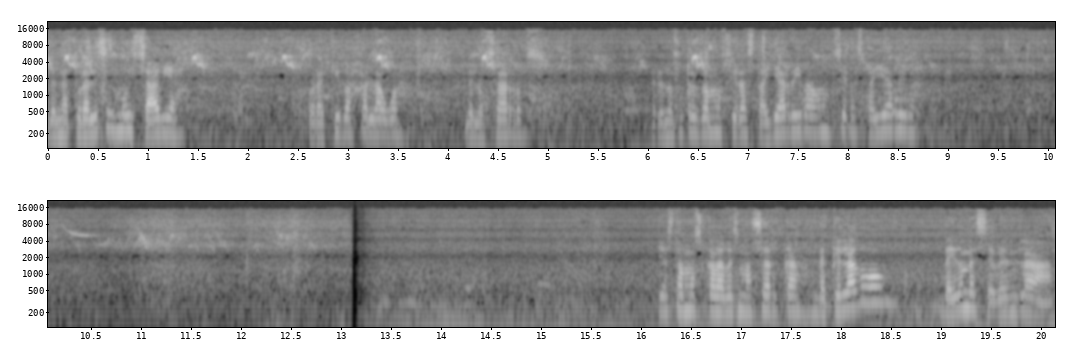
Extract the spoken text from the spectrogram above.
la naturaleza es muy sabia. Por aquí baja el agua de los cerros. Pero nosotros vamos a ir hasta allá arriba, vamos a ir hasta allá arriba. Ya estamos cada vez más cerca. De aquel lado, de ahí donde se ven las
